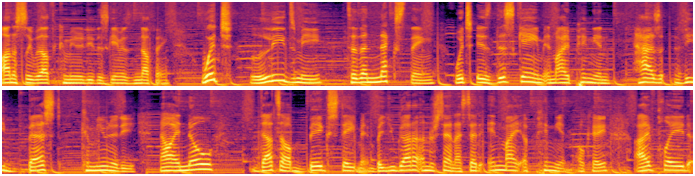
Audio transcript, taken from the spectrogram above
honestly without the community this game is nothing which leads me to the next thing which is this game in my opinion has the best community now i know that's a big statement, but you gotta understand. I said, in my opinion, okay? I've played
